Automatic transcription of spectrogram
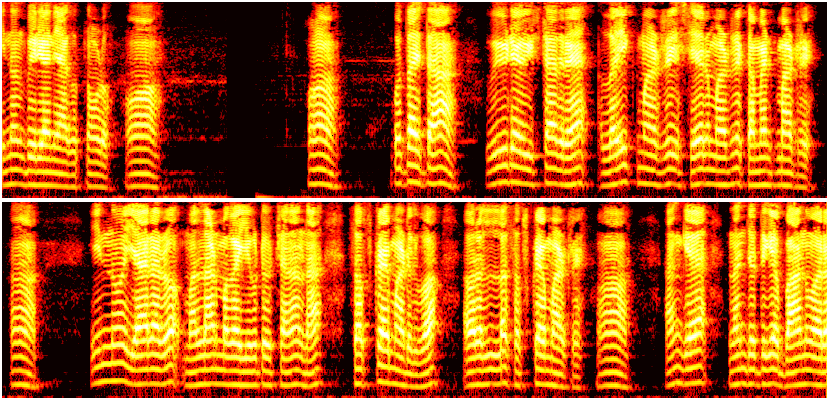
ಇನ್ನೊಂದು ಬಿರಿಯಾನಿ ಆಗುತ್ತೆ ನೋಡು. ಹ್ಞೂ. ಹ್ಞೂ. ಗೊತ್ತಾಯ್ತಾ? ವಿಡಿಯೋ ಇಷ್ಟ ಆದರೆ ಲೈಕ್ ಮಾಡಿರಿ ಶೇರ್ ಮಾಡಿರಿ ಕಮೆಂಟ್ ಮಾಡಿರಿ. ಹ್ಞೂ. ಇನ್ನು ಯಾರು ಮಲ್ನಾಡ್ ಮಗ ಯೂಟ್ಯೂಬ್ ಚಾನಲ್ನ ಸಬ್ಸ್ಕ್ರೈಬ್ ಮಾಡಿದ್ವೋ ಅವರೆಲ್ಲ ಸಬ್ಸ್ಕ್ರೈಬ್ ಮಾಡಿರಿ. ಹಾಂ, ಹಂಗೆ ನನ್ನ ಜೊತೆಗೆ ಭಾನುವಾರ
